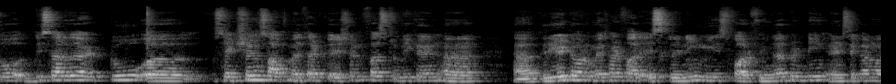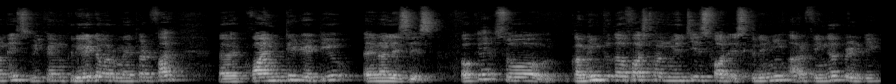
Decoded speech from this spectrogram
So these are the two uh, sections of method creation. First we can uh, uh, create our method for screening means for fingerprinting and second one is we can create our method for uh, quantitative analysis okay so coming to the first one which is for screening or fingerprinting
